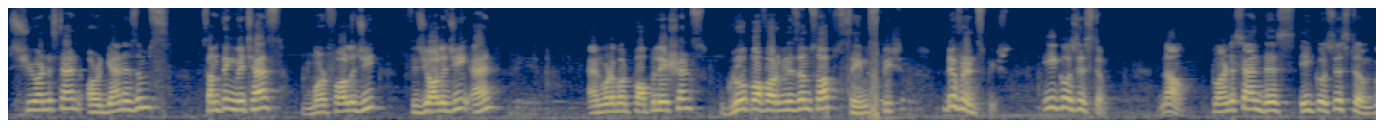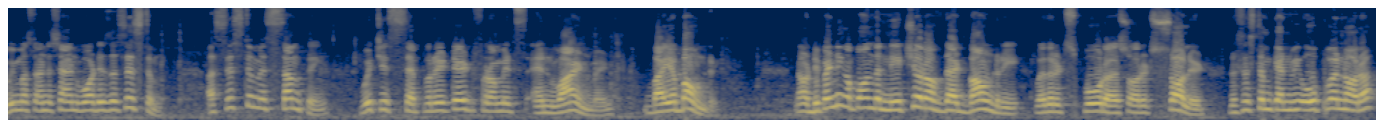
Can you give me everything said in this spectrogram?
So you understand organisms, something which has morphology, physiology and and what about populations? Group of organisms of same species, different species. Ecosystem. Now, to understand this ecosystem, we must understand what is a system. A system is something which is separated from its environment by a boundary. Now, depending upon the nature of that boundary, whether it's porous or it's solid, the system can be open or a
